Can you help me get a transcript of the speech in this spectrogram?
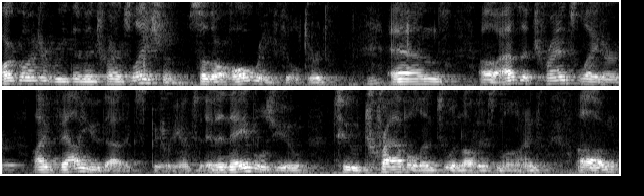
are going to read them in translation. So they're already filtered. And uh, as a translator, I value that experience. It enables you to travel into another's mind. Um,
